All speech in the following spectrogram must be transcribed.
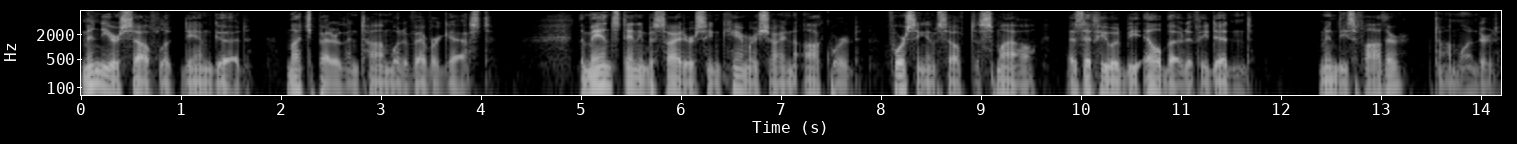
Mindy herself looked damn good, much better than Tom would have ever guessed. The man standing beside her seemed camera shy and awkward, forcing himself to smile as if he would be elbowed if he didn't. Mindy's father? Tom wondered.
